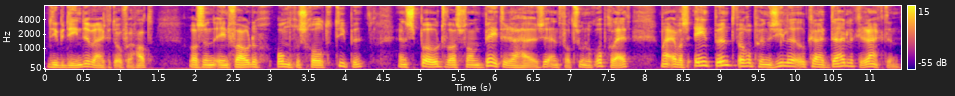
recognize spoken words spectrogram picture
Die bediende waar ik het over had, was een eenvoudig, ongeschoold type en Spoot was van betere huizen en fatsoenlijk opgeleid, maar er was één punt waarop hun zielen elkaar duidelijk raakten.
